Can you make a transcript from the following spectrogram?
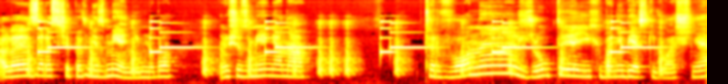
ale zaraz się pewnie zmieni, no bo on się zmienia na czerwony, żółty i chyba niebieski właśnie.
